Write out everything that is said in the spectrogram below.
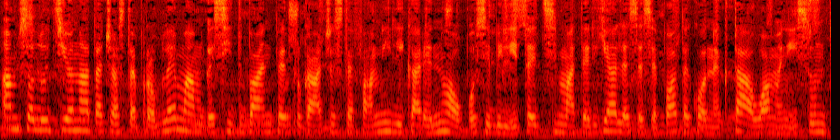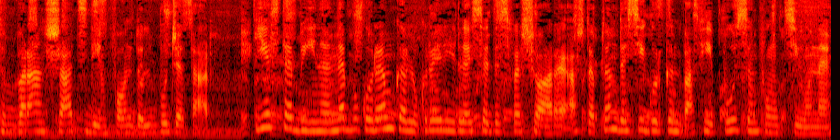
Am soluționat această problemă, am găsit bani pentru ca aceste familii care nu au posibilități materiale să se poată conecta. Oamenii sunt branșați din fondul bugetar. Este bine, ne bucurăm că lucrările se desfășoară. Așteptăm desigur când va fi pus în funcțiune.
